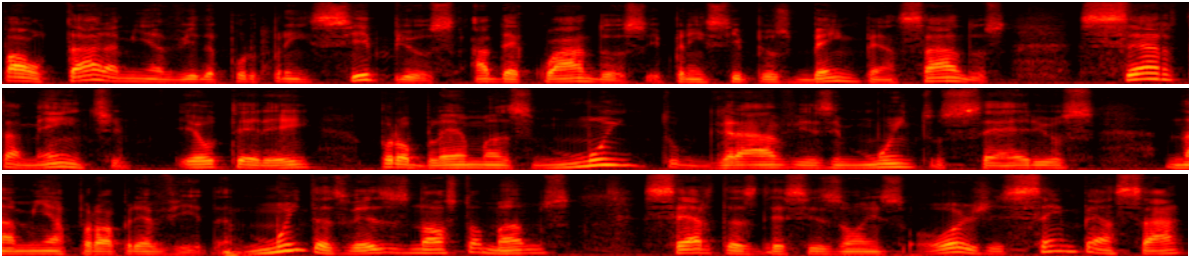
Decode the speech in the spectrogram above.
pautar a minha vida por princípios adequados e princípios bem pensados, certamente eu terei problemas muito graves e muito sérios na minha própria vida. Muitas vezes nós tomamos certas decisões hoje sem pensar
